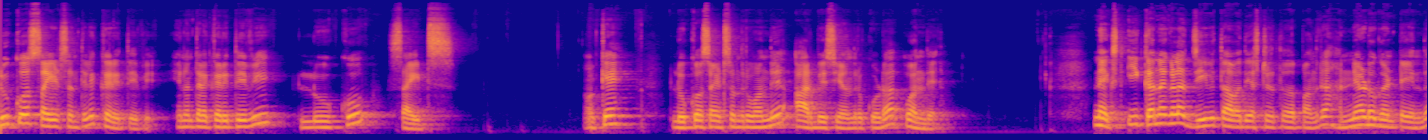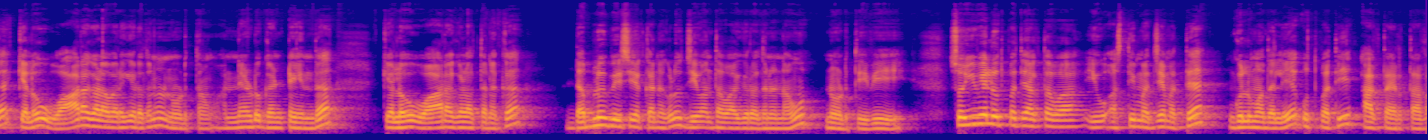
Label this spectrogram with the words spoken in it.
ಲೂಕೋಸೈಟ್ಸ್ ಅಂತೇಳಿ ಕರಿತೀವಿ. ಏನಂತೇಳಿ ಕರಿತೀವಿ? ಲೂಕೋಸೈಟ್ಸ್ ಓಕೆ ಲೂಕೋಸೈಟ್ಸ್ ಅಂದರೂ ಒಂದೇ ಆರ್ ಬಿ ಸಿ ಅಂದರೂ ಕೂಡ ಒಂದೇ. ನೆಕ್ಸ್ಟ್ ಈ ಕಣಗಳ ಜೀವಿತಾವಧಿ ಎಷ್ಟಿರ್ತದಪ್ಪ ಅಂದರೆ ಹನ್ನೆರಡು ಗಂಟೆಯಿಂದ ಕೆಲವು ವಾರಗಳವರೆಗೆ ಇರೋದನ್ನು ನೋಡ್ತಾವೆ. ಹನ್ನೆರಡು ಗಂಟೆಯಿಂದ ಕೆಲವು ವಾರಗಳ ತನಕ ಡಬ್ಲ್ಯೂ ಬಿ ಸಿಯ ಕಣಗಳು ಜೀವಂತವಾಗಿರೋದನ್ನು ನಾವು ನೋಡ್ತೀವಿ. ಸೊ ಇವೆಲ್ಲಿ ಉತ್ಪತ್ತಿ ಆಗ್ತಾವ? ಇವು ಅಸ್ಥಿ ಮಜ್ಜೆ ಮತ್ತು ಗುಲ್ಮದಲ್ಲಿಯೇ ಉತ್ಪತ್ತಿ ಆಗ್ತಾ ಇರ್ತಾವ.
